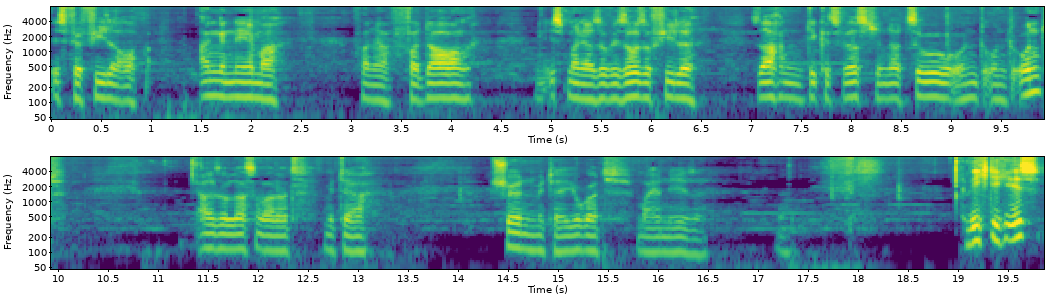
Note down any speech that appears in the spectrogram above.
ist für viele auch angenehmer von der Verdauung. Dann isst man ja sowieso so viele Sachen, dickes Würstchen dazu und, und, und. Also lassen wir das mit der schön mit der Joghurt-Mayonnaise. Wichtig ist,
